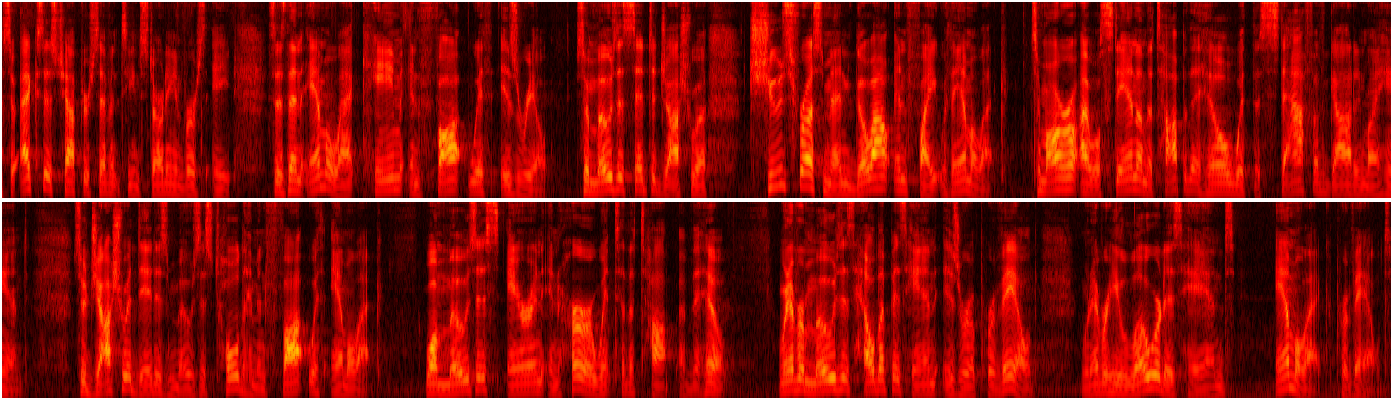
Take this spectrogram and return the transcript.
so Exodus chapter 17, starting in verse 8, says, Then Amalek came and fought with Israel. So Moses said to Joshua, Choose for us men, go out and fight with Amalek. Tomorrow I will stand on the top of the hill with the staff of God in my hand. So Joshua did as Moses told him and fought with Amalek, while Moses, Aaron, and Hur went to the top of the hill. Whenever Moses held up his hand, Israel prevailed. Whenever he lowered his hand, Amalek prevailed.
